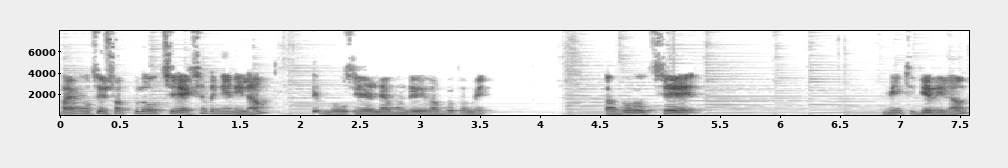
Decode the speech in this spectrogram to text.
বা আমি হচ্ছে সবগুলো হচ্ছে একসাথে নিয়ে নিলাম। হচ্ছে লেমন দিয়ে দিলাম প্রথমে। তারপর হচ্ছে মিন্ট দিয়ে দিলাম।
